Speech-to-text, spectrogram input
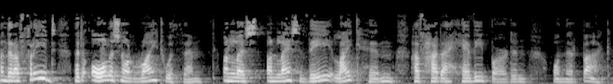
And they're afraid that all is not right with them unless, unless they, like him, have had a heavy burden on their back.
